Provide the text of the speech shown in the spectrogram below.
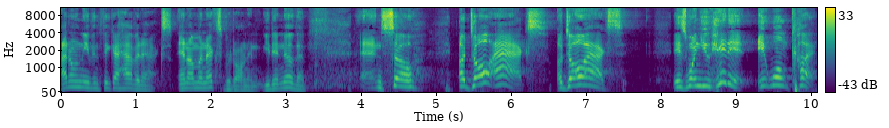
I don't even think I have an axe, and I'm an expert on it. You didn't know that. And so, a dull axe, a dull axe is when you hit it, it won't cut.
